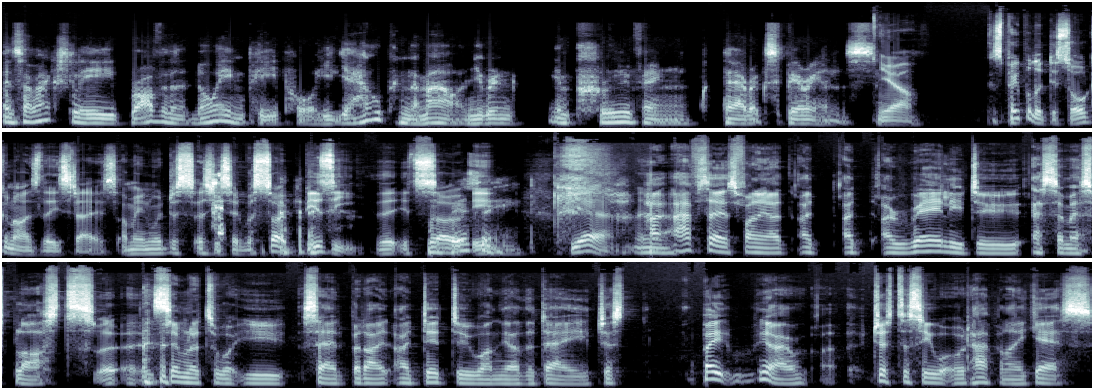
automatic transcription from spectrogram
And so, actually, rather than annoying people, you- you're helping them out and you're in- improving their experience. Yeah. Because people are disorganized these days. I mean, we're just, as you said, we're so busy that it's so busy. yeah. I, I have to say it's funny. I I, I, I rarely do SMS blasts, uh, uh, similar to what you said, but I, I did do one the other day, just but you know, just to see what would happen, I guess.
